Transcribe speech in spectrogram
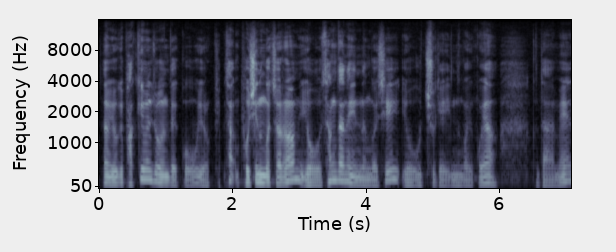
그다음에 여기 바뀌면 좋은데 꼭 이렇게 상- 보시는 것처럼 요 상단에 있는 것이 요 우측에 있는 거고요. 그 다음에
